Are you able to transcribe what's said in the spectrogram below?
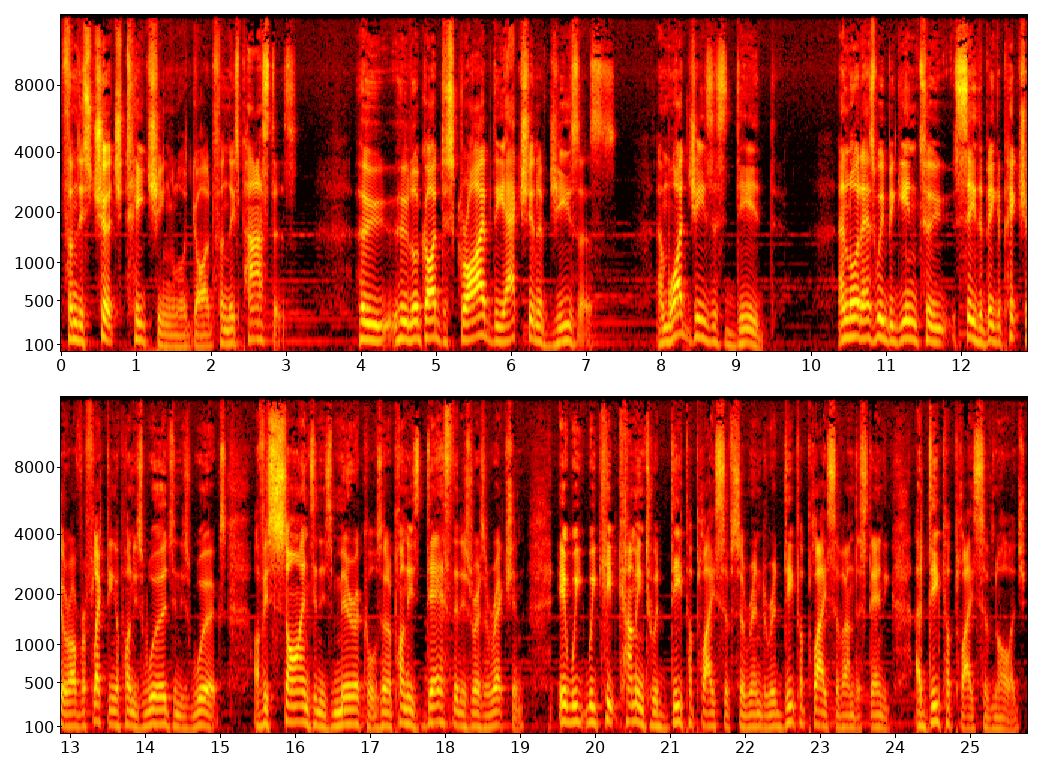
from this church teaching, Lord God, from these pastors who, who, Lord God, described the action of Jesus and what Jesus did. And Lord, as we begin to see the bigger picture of reflecting upon his words and his works, of his signs and his miracles, and upon his death and his resurrection, it, we, we keep coming to a deeper place of surrender, a deeper place of understanding, a deeper place of knowledge.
